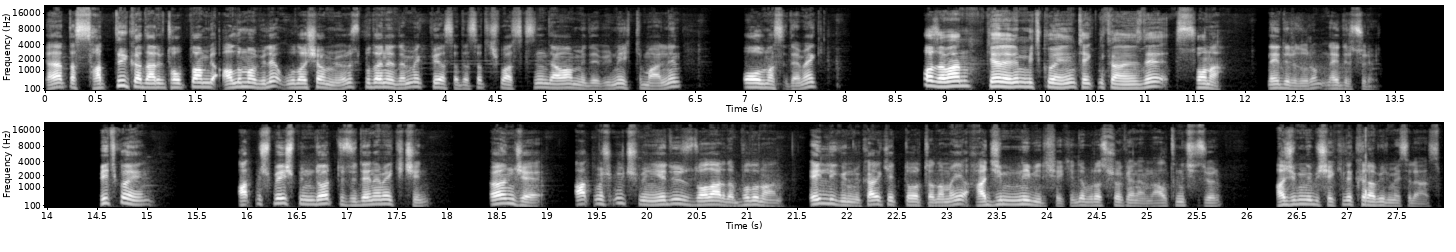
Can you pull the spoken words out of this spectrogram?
ya da sattığı kadar bir toplam bir alıma bile ulaşamıyoruz. Bu da ne demek? Piyasada satış baskısının devam edebilme ihtimalinin olması demek. O zaman gelelim Bitcoin'in teknik analizde sona. Nedir durum? Nedir süreç? Bitcoin 65.400'ü denemek için önce 63.700 dolarda bulunan 50 günlük hareketli ortalamayı hacimli bir şekilde burası çok önemli altını çiziyorum. Hacimli bir şekilde kırabilmesi lazım.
